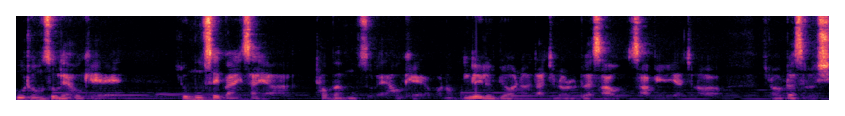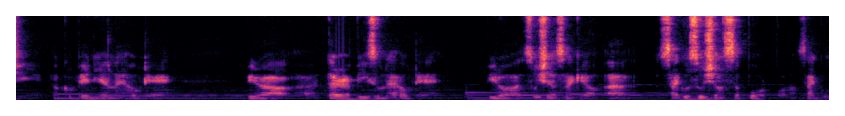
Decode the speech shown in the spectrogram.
ကုထုံးဆိုလဲဟုတ်ခဲ့တယ်လူမှုစိတ်ပိုင်းဆိုင်ရာထောက်ပံ့မှုဆိုလဲဟုတ်ခဲ့တယ်ပေါ့နော်အင်္ဂလိပ်လိုပြောတော့ဒါကျွန်တော်တို့အတွက်စာအုပ်စာပေတွေကကျွန်တော်ကျွန်တော်တို့အတွက်ဆိုလို့ရှိရင် companion လည်းဟုတ်တယ်ပြီးတော့ therapy ဆိုလည်းဟုတ်တယ်ပြီးတော့ social cycle အဲ psycho social support ပေါ့နော် psycho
